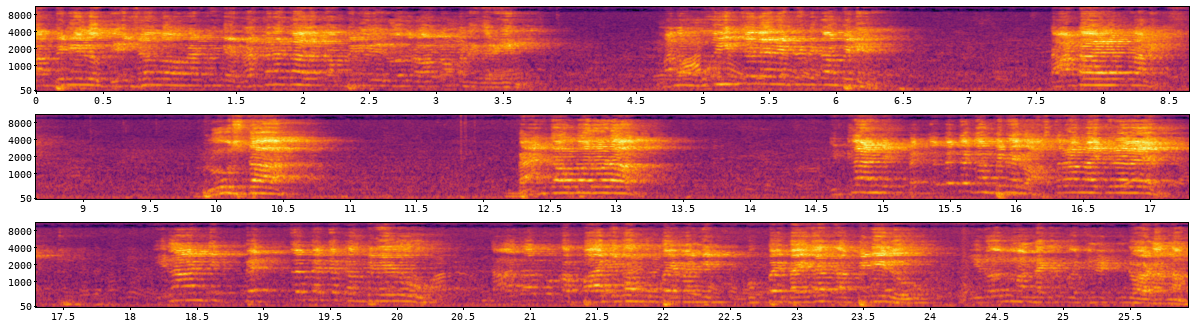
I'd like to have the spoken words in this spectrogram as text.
కంపెనీలు దేశంలో ఉన్నటువంటి రకరకాల కంపెనీలు ఈరోజు రావడం మనకి జరిగింది. మనం ఊహించలేనటువంటి కంపెనీలు. Tata Electronics Blue Star Bank of Baroda ఇట్లాంటి పెద్ద పెద్ద కంపెనీలు అస్త్రా మైక్రోవేవ్ ఇలాంటి పెద్ద పెద్ద కంపెనీలు దాదాపు ఒక పాతిక ముప్పై ముప్పై పైగా కంపెనీలు ఈరోజు మన వాడు అన్నాం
